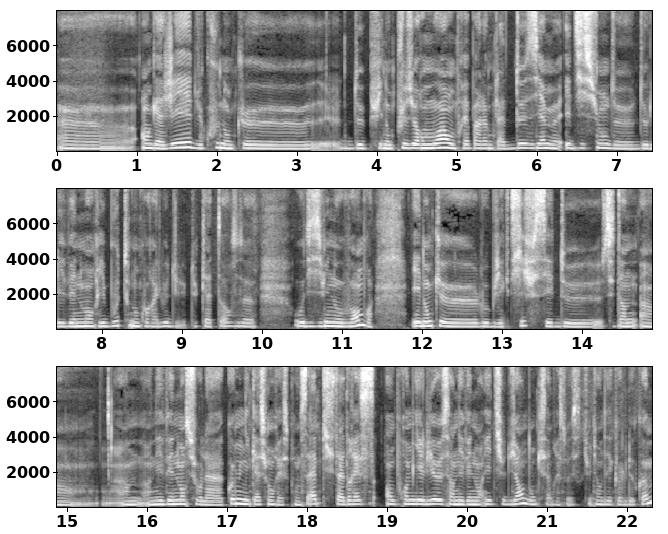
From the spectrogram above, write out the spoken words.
euh, engagé. Du coup, donc depuis donc plusieurs mois, on prépare donc la deuxième édition de, de l'événement Reboot, donc aura lieu du, du 14 euh, au 18 novembre. Et donc l'objectif, c'est de un, un, événement sur la communication responsable qui s'adresse en premier lieu, c'est un événement étudiant, donc qui s'adresse aux étudiants d'école de com.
